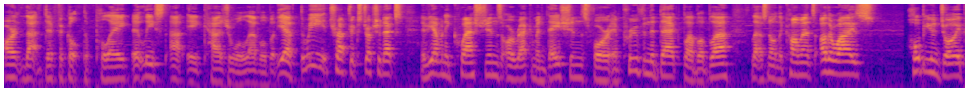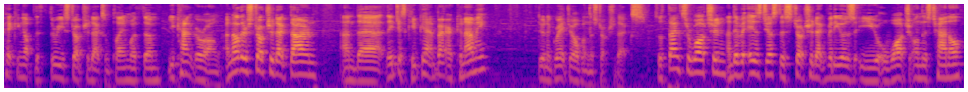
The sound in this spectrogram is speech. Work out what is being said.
aren't that difficult to play, at least at a casual level. But yeah, three Traptrix structure decks. If you have any questions or recommendations for improving the deck, blah, blah, blah, let us know in the comments. Otherwise, Hope you enjoy picking up the three structure decks and playing with them. You can't go wrong. Another structure deck down, and uh, they just keep getting better. Konami, doing a great job on the structure decks. So thanks for watching, and if it is just the structure deck videos you watch on this channel,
